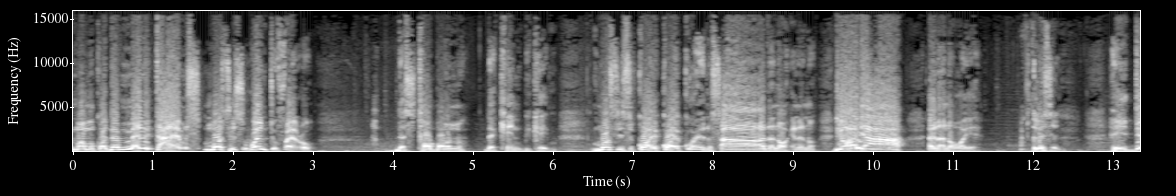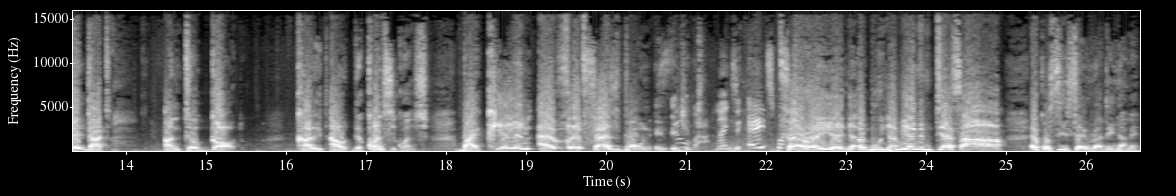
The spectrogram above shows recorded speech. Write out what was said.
ma nkɔ the many times Moses went to Pharaoh the stubborn the king became. Moses kɔɛ kɔɛ kɔɛ no saa na na ɔhene no. Deɛ ɔyɛ a ɛna na ɔyɛ listen he did that until God carried out the consequence by killing every firstborn in Egypt. 98. Pharaoh yɛ abu nyame anim teɛ saa ɛkɔsii sɛ awurade nyame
